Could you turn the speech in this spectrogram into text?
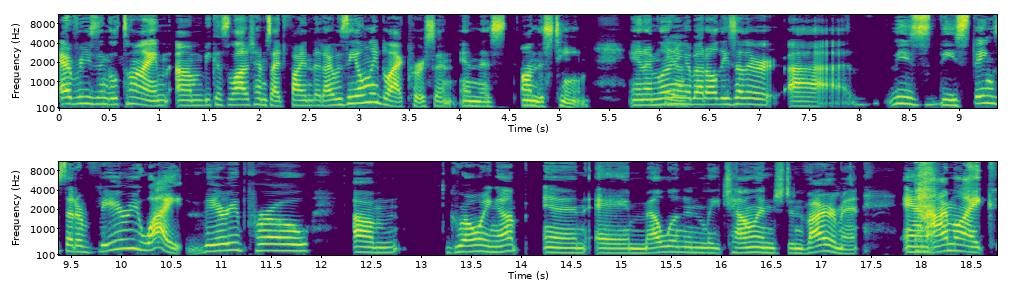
every single time um, because a lot of times i'd find that i was the only black person in this on this team and i'm learning yeah. about all these other uh, these these things that are very white very pro um, growing up in a melaninly challenged environment and i'm like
